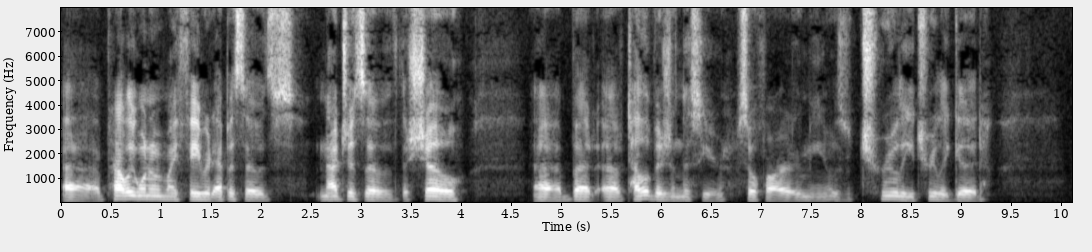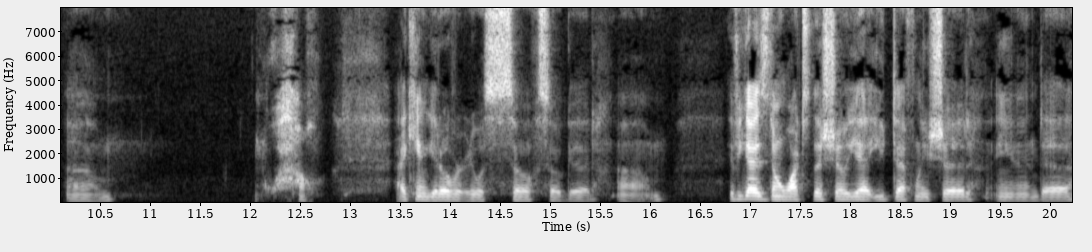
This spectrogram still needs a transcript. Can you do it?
Uh, probably one of my favorite episodes, not just of the show, uh, but of television this year so far. I mean, it was truly, truly good. Um, wow. I can't get over it. It was so, so good. Um, if you guys don't watch this show yet, you definitely should. And, uh,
